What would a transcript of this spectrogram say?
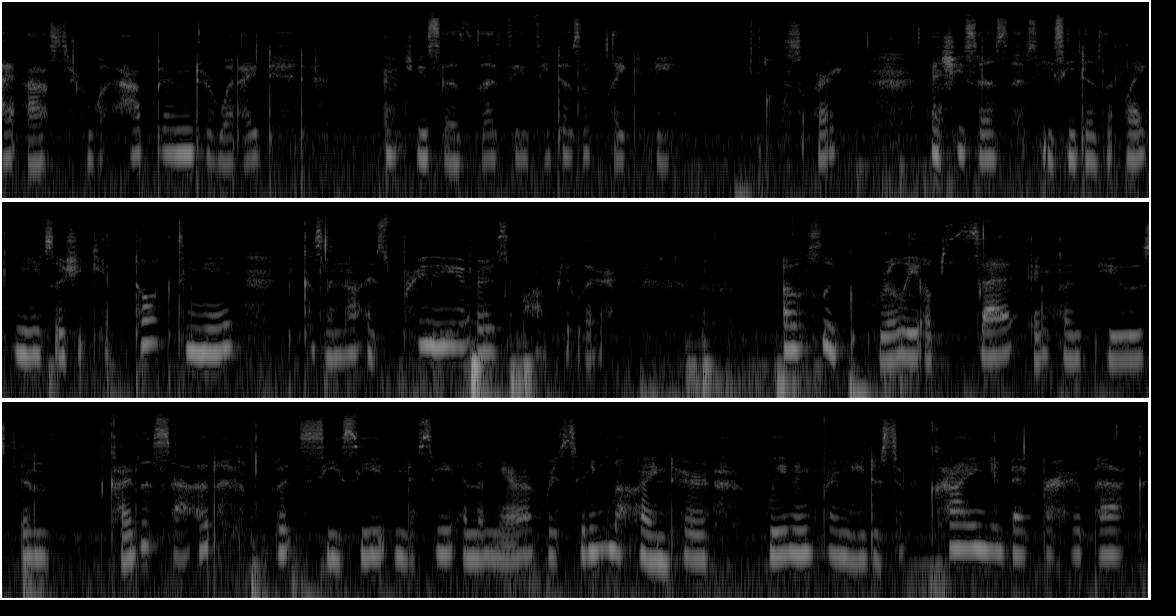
I asked her what happened or what I did, and she says that Cece doesn't like me. Sorry. And she says that Cece doesn't like me, so she can't talk to me because I'm not as pretty or as popular. I was like really upset and confused and kind of sad, but Cece, Missy, and Amira were sitting behind her waiting for me to start crying and beg for her back.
